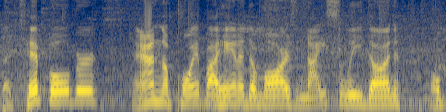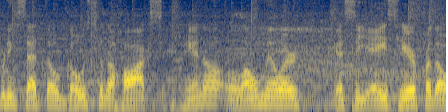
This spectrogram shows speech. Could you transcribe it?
The tip over and the point by Hannah DeMars. Nicely done. Opening set, though, goes to the Hawks. Hannah Lowmiller Gets the ace here for the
